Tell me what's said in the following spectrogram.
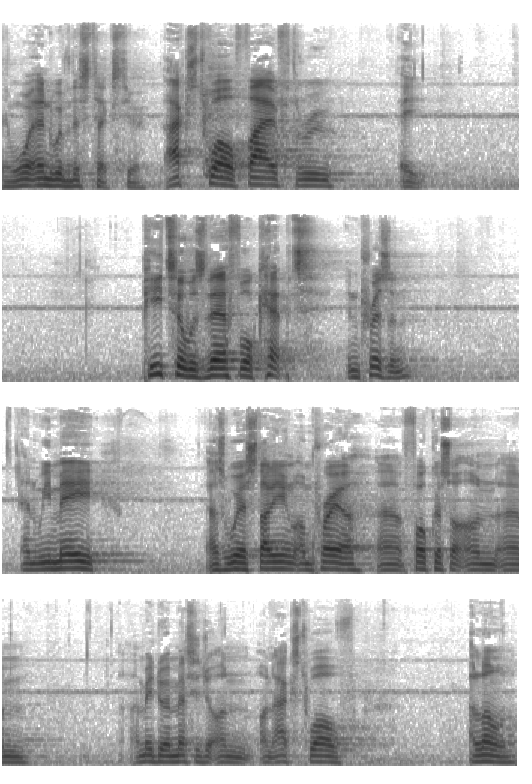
And we'll end with this text here Acts 12, 5 through 8. Peter was therefore kept in prison, and we may, as we're studying on prayer, uh, focus on. Um, I may do a message on, on Acts 12 alone.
